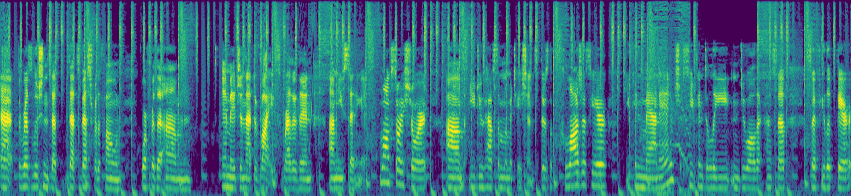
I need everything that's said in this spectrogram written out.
at the resolutions that that's best for the phone or for the um, image in that device rather than um, you setting it. Long story short, um, you do have some limitations. There's the collages here you can manage, so you can delete and do all that kind of stuff. So if you look there,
